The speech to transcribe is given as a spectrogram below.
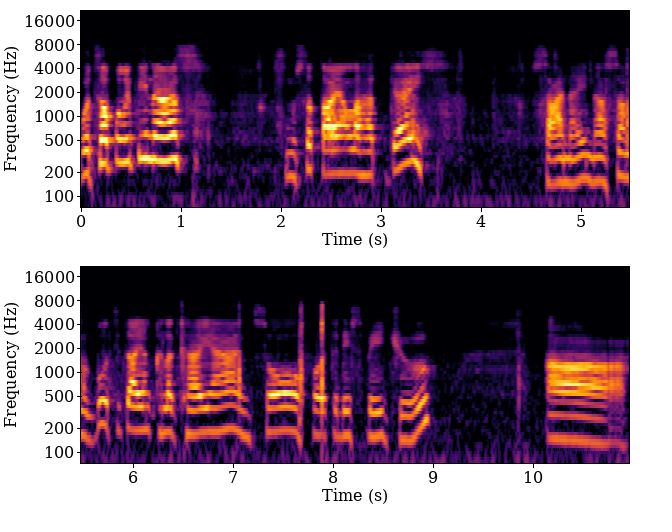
What's up Pilipinas? Kumusta tayong lahat guys? Sana'y nasa mabuti tayong kalagayan. So, for today's video, ah,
